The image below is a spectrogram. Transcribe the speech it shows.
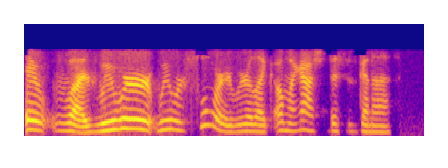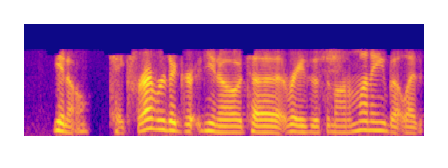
It was. We were we were floored. We were like, "Oh my gosh, this is going to, you know, take forever to gr- you know, to raise this amount of money, but let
